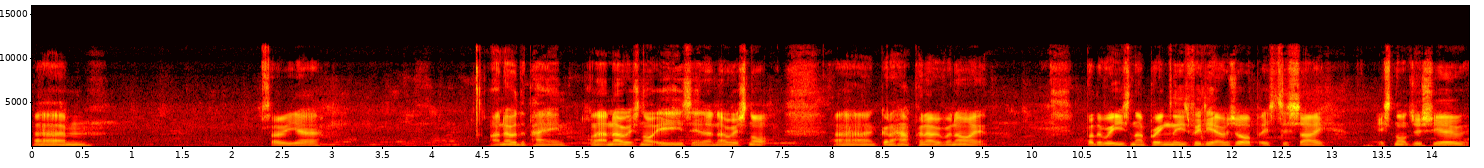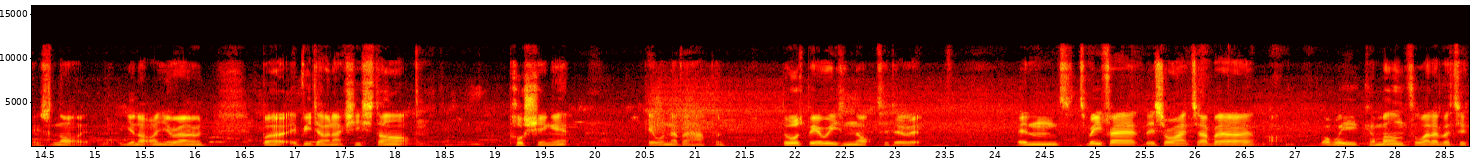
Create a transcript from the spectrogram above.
Um, so yeah, I know the pain, and I know it's not easy. And I know it's not uh, going to happen overnight. But the reason I bring these videos up is to say it's not just you. It's not you're not on your own. But if you don't actually start pushing it, it will never happen. There always be a reason not to do it. And to be fair, it's alright to have a, a week, a month or whatever to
